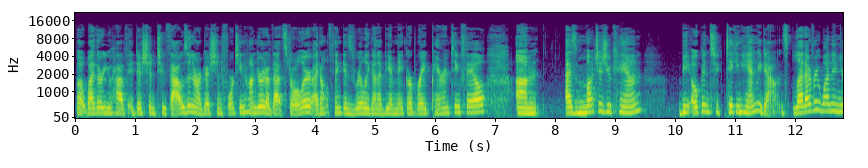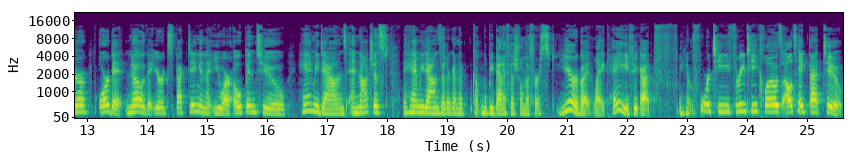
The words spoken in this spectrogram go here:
but whether you have edition 2000 or edition 1400 of that stroller, I don't think is really going to be a make or break parenting fail. Um, as much as you can, be open to taking hand me downs. Let everyone in your orbit know that you're expecting and that you are open to hand me downs and not just the hand me downs that are going to will be beneficial in the first year, but like, hey, if you got you know 4T, 3T clothes, I'll take that too.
